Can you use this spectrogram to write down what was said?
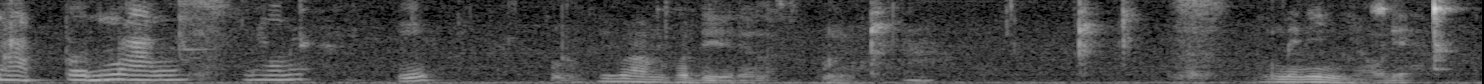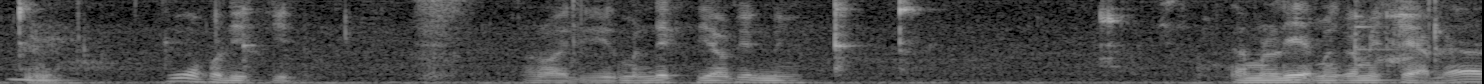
นาดตุนนานยังไม่อืมพี่ว่ามันพอดีเลยนะอืมไม่นี่เหนียวเดียพี่ว่าพอดีกิน อร่อยดี มันเล็กเดียวนิดนึงแต่มันเละมันก็ไม่แสบแล้ว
